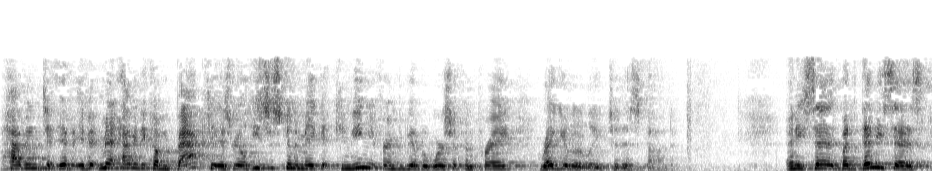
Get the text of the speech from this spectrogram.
having to, if, if it meant having to come back to Israel, he's just going to make it convenient for him to be able to worship and pray regularly to this God. And he said, but then he says,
